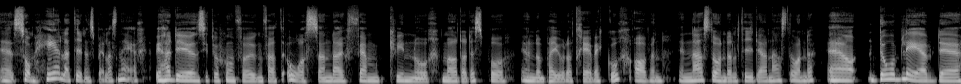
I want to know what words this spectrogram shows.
eh, som hela tiden spelas ner. Vi hade ju en situation för ungefär ett år sedan där fem kvinnor mördades på, under en period av tre veckor av en, en närstående eller tidigare närstående. Eh, då blev det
